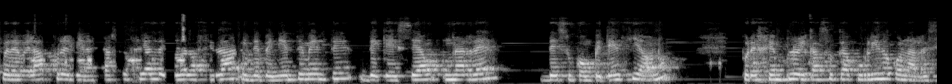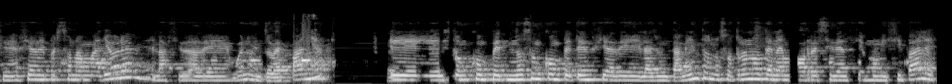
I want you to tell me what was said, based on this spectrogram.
puede velar por el bienestar social de toda la ciudad, independientemente de que sea una red de su competencia o no. Por ejemplo, el caso que ha ocurrido con la residencia de personas mayores en la ciudad de, bueno, en toda España, eh, son, no son competencia del ayuntamiento, nosotros no tenemos residencias municipales,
